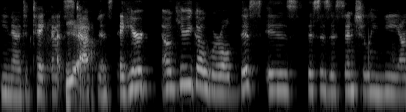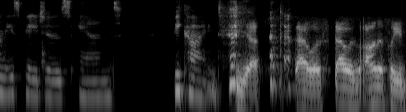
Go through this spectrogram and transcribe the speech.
you know to take that step yeah. and say here oh here you go world this is this is essentially me on these pages and be kind yes that was that was honestly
